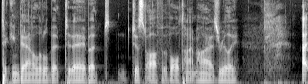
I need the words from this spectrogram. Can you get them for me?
ticking down a little bit today, but just off of all time highs, really. I,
